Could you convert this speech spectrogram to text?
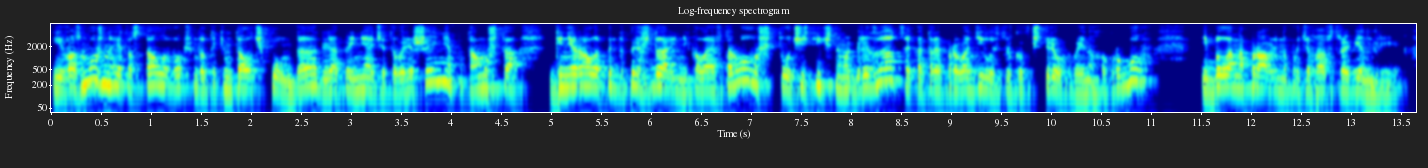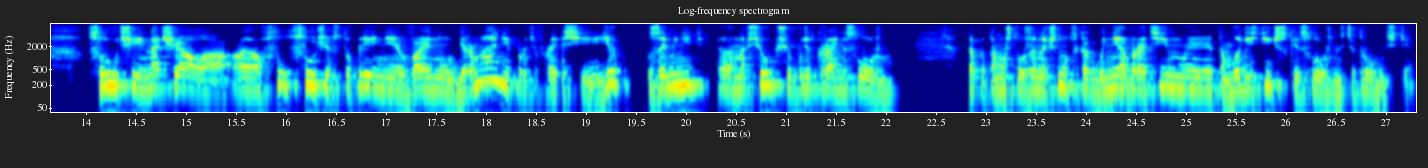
И, возможно, это стало, в общем-то, таким толчком да, для принятия этого решения, потому что генералы предупреждали Николая II, что частичная мобилизация, которая проводилась только в четырех военных округах и была направлена против Австро-Венгрии, в случае начала, э, в случае вступления в войну Германии против России, ее заменить э, на всеобщую будет крайне сложно да, потому что уже начнутся как бы необратимые там, логистические сложности, трудности,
